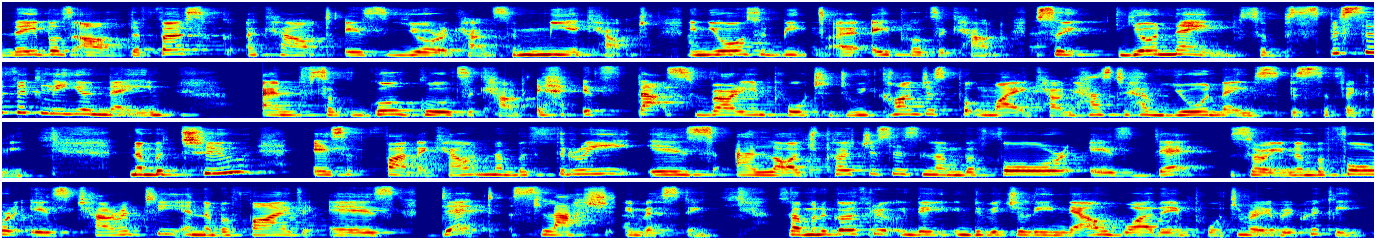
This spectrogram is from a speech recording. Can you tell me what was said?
Labels are the first account is your account, so me account, and yours would be uh, April's account. So your name, so specifically your name, and of Google's account. It's that's very important. We can't just put my account; it has to have your name specifically. Number two is fun account. Number three is a large purchases. Number four is debt. Sorry, number four is charity, and number five is debt slash investing. So I'm going to go through individually now why they're important very very quickly.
